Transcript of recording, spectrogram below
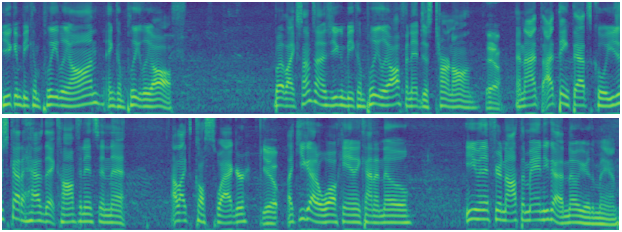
you can be completely on and completely off. But like sometimes you can be completely off and it just turn on. yeah And I I think that's cool. You just gotta have that confidence in that. I like to call swagger. yep Like you gotta walk in and kind of know, even if you're not the man, you gotta know you're the man.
